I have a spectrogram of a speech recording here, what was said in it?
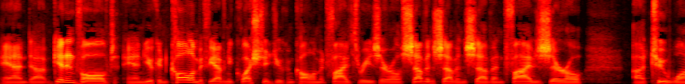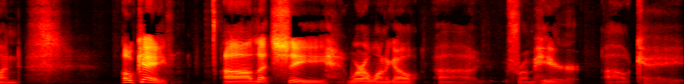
and uh, get involved. And you can call them if you have any questions. You can call them at 530 777 uh, 2 1. Okay, uh, let's see where I want to go uh, from here. Okay.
